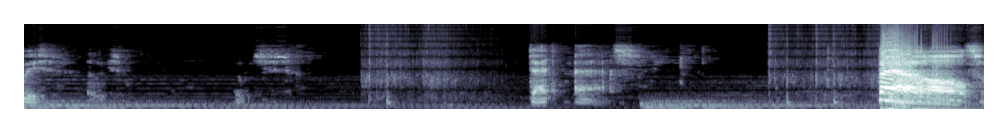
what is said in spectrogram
Boobies. Boobies. Boobies. That ass. Bells!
